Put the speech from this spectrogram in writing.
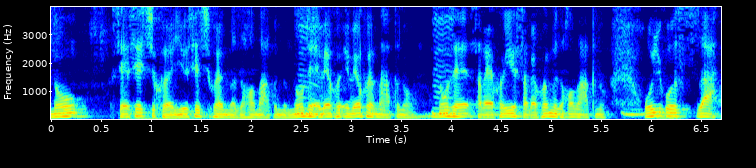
侬赚三千块，有三千块物事好卖拨侬；侬赚一万块，一万块卖拨侬；侬赚十万块，有十万块物事好卖拨侬。我就觉着水啊，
